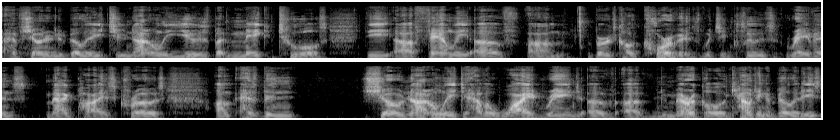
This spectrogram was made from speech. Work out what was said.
have shown an ability to not only use but make tools. The uh, family of um, birds called corvids, which includes ravens, magpies, crows, um, has been shown not only to have a wide range of, of numerical and counting abilities,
